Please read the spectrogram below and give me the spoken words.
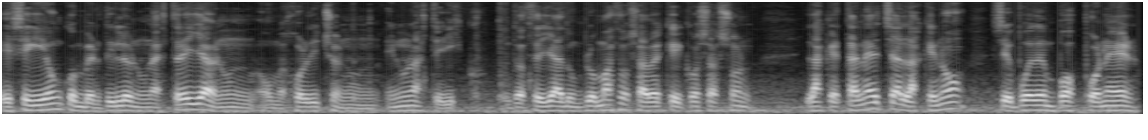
ese guion convertirlo en una estrella, en un, o mejor dicho, en un, asterisco. Entonces ya de un plomazo sabes qué cosas son las que están hechas, las que no, se pueden posponer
